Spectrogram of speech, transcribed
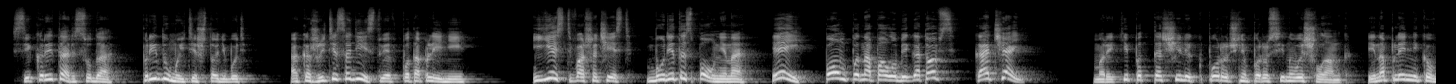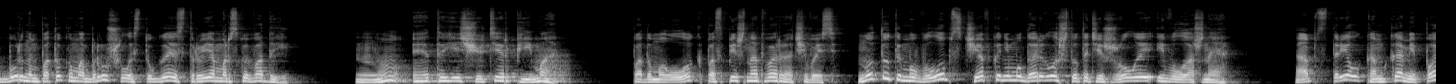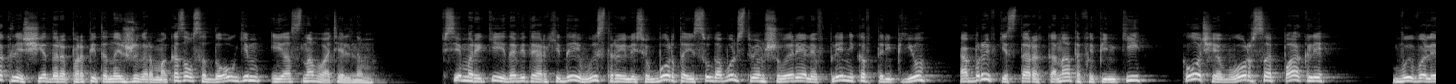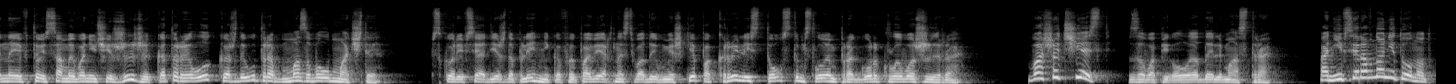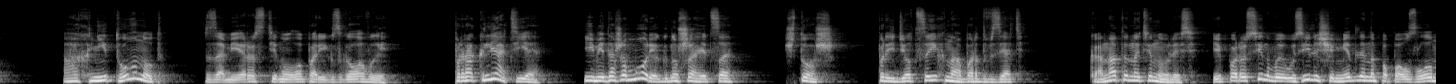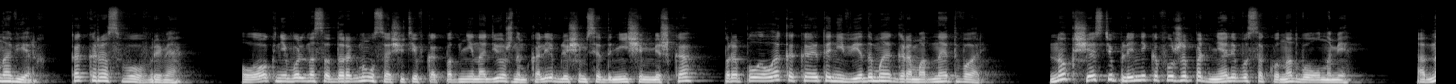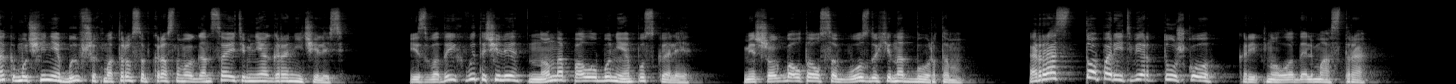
Секретарь суда, придумайте что-нибудь! Окажите содействие в потоплении!» «Есть, Ваша честь, будет исполнено! Эй, помпы на палубе готовься, качай!» Моряки подтащили к поручню парусиновый шланг, и на пленников бурным потоком обрушилась тугая струя морской воды. «Ну, это еще терпимо», – подумал Лок, поспешно отворачиваясь, но тут ему в лоб с чавканем ударило что-то тяжелое и влажное. Обстрел комками пакли, щедро пропитанной жиром, оказался долгим и основательным. Все моряки ядовитой орхидеи выстроились у борта и с удовольствием швыряли в пленников тряпье, обрывки старых канатов и пеньки, клочья ворса, пакли, вываленные в той самой вонючей жиже, которой Лок каждое утро обмазывал мачты. Вскоре вся одежда пленников и поверхность воды в мешке покрылись толстым слоем прогорклого жира. «Ваша честь!» – завопила Адель Мастро. «Они все равно не тонут!» «Ах, не тонут!» – Замера стянула парик с головы. «Проклятие!» Ими даже море гнушается. Что ж, придется их на борт взять». Канаты натянулись, и парусиновое узилище медленно поползло наверх, как раз вовремя. Лок невольно содрогнулся, ощутив, как под ненадежным колеблющимся днищем мешка проплыла какая-то неведомая громадная тварь. Но, к счастью, пленников уже подняли высоко над волнами. Однако мучения бывших матросов Красного Гонца этим не ограничились. Из воды их вытащили, но на палубу не опускали. Мешок болтался в воздухе над бортом. «Растопорить вертушку!» – крикнула Дель Мастро.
